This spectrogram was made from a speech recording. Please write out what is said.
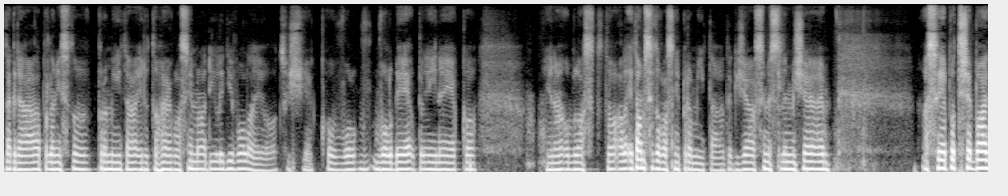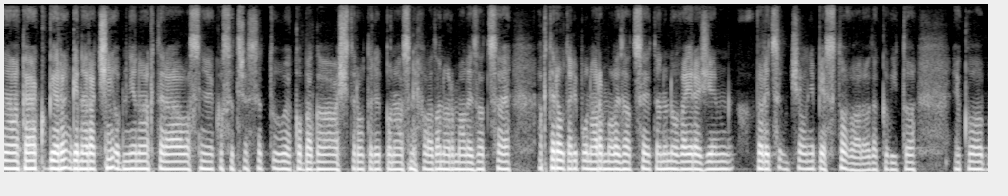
a tak dále. Podle mě se to promítá i do toho, jak vlastně mladí lidi volají, což jako vol, volby je úplně jiné jako jiná oblast to, ale i tam se to vlastně promítá, takže já si myslím, že asi je potřeba nějaká jako generační obměna, která vlastně jako se třese tu jako bagáž, kterou tady po nás nechala ta normalizace a kterou tady po normalizaci ten nový režim velice účelně pěstoval. Takový to jako,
